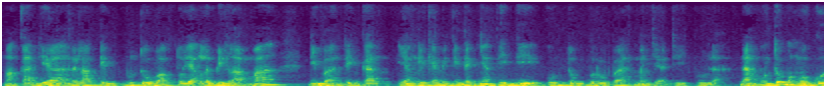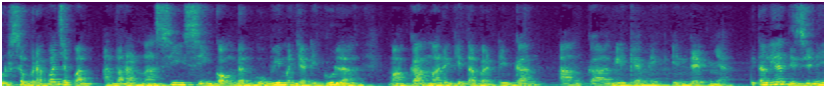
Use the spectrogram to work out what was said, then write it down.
maka dia relatif butuh waktu yang lebih lama dibandingkan yang glycemic indexnya tinggi untuk berubah menjadi gula. Nah, untuk mengukur seberapa cepat antara nasi, singkong, dan ubi menjadi gula, maka mari kita bandingkan angka glycemic indexnya. Kita lihat di sini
